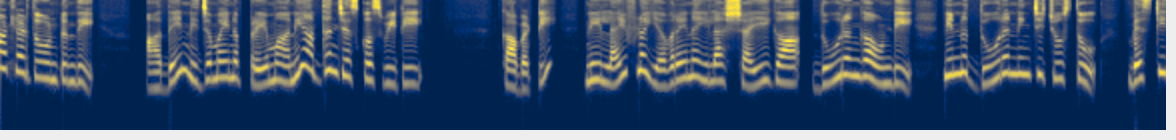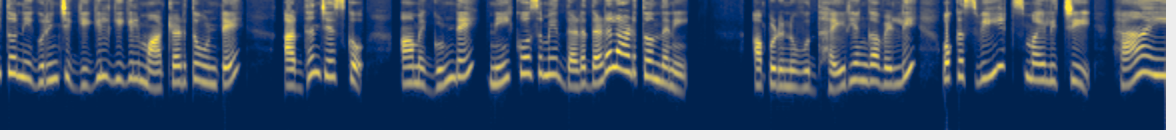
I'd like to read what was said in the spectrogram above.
మాట్లాడుతూ ఉంటుంది. అదే నిజమైన ప్రేమ అని అర్థం చేసుకో స్వీటీ. కాబట్టి నీ లైఫ్లో ఎవరైనా ఇలా షైగా దూరంగా ఉండి నిన్ను దూరం నుంచి చూస్తూ బెస్టీతో నీ గురించి గిగిల్ గిగిల్ మాట్లాడుతూ ఉంటే అర్థం చేసుకో ఆమె గుండె నీకోసమే దడదడలాడుతోందని. అప్పుడు నువ్వు ధైర్యంగా వెళ్ళి ఒక స్వీట్ స్మైల్ ఇచ్చి హాయ్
